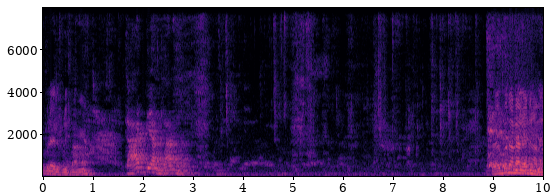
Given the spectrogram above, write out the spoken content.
பிறகு புளிப்பாங்க. காட்டு அங்கே காட்டுங்க. எப்போ தானே கேட்டுங்க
